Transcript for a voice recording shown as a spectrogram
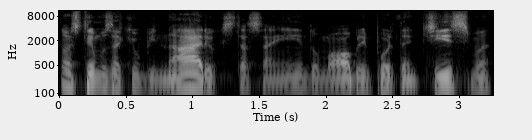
nós temos aqui o binário que está saindo, uma obra importantíssima,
